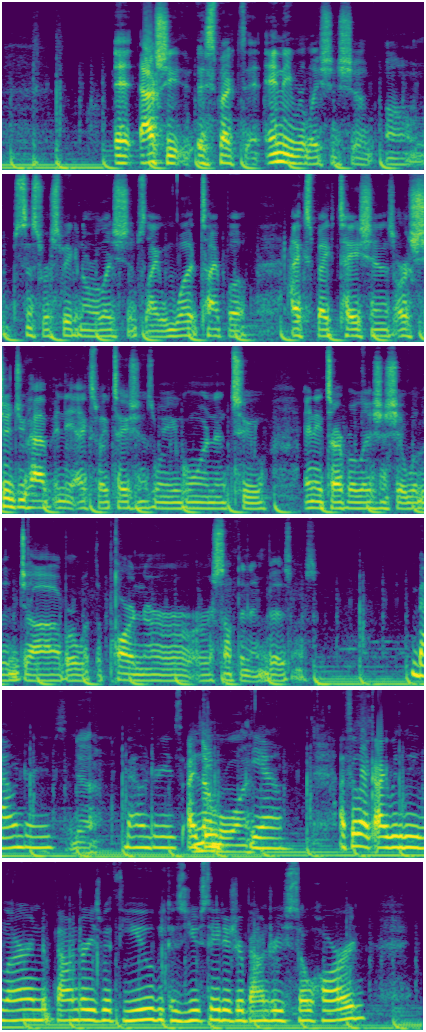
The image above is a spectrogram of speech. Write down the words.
actually expect any relationship um, since we're speaking on relationships like what type of expectations or should you have any expectations when you're going into any type of relationship with a job or with a partner or, or something in business? Boundaries. Yeah. Boundaries. I number think, one. Yeah. I feel like i really learned boundaries with you because you stated your boundaries so hard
